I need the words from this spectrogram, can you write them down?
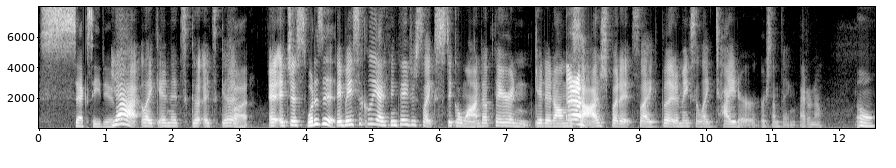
Sexy, dude. Yeah, like and it's good. It's good. Hot. It, it just. What is it? They basically, I think they just like stick a wand up there and get it all Ah. massaged, but it's like, but it makes it like tighter or something. I don't know. Oh,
